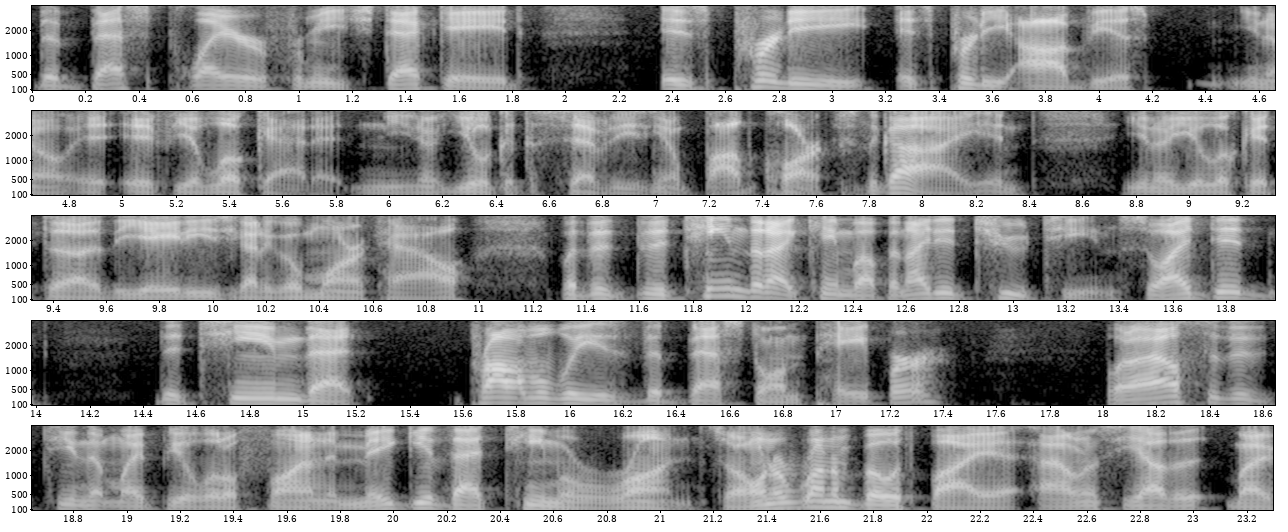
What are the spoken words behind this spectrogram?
the best player from each decade, is pretty it's pretty obvious you know if you look at it and you know you look at the 70s you know bob clarke is the guy and you know you look at uh, the 80s you got to go mark howe but the, the team that i came up and i did two teams so i did the team that probably is the best on paper but i also did the team that might be a little fun and may give that team a run so i want to run them both by it i want to see how the my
